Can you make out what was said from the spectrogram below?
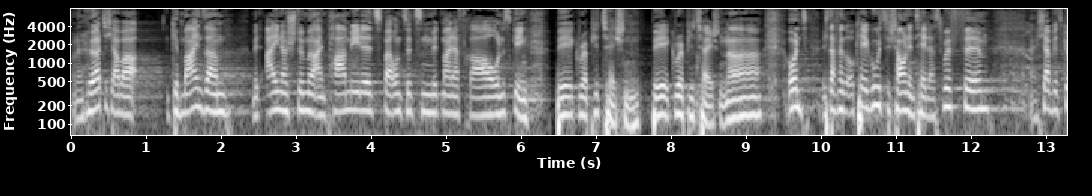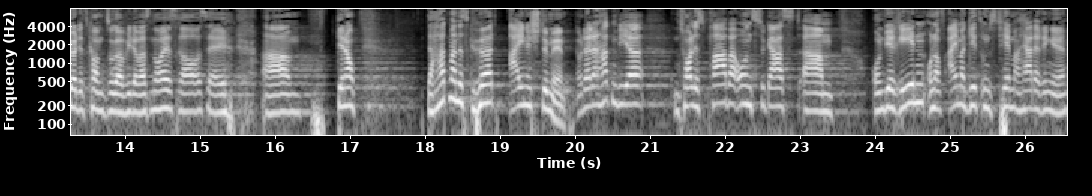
und dann hörte ich aber gemeinsam mit einer Stimme ein paar Mädels bei uns sitzen mit meiner Frau und es ging Big Reputation, Big Reputation. Na. Und ich dachte mir so, okay gut, sie schauen den Taylor Swift Film. Ich habe jetzt gehört, jetzt kommt sogar wieder was Neues raus. Hey, ähm, genau. Da hat man das gehört, eine Stimme. Oder dann hatten wir ein tolles Paar bei uns zu Gast ähm, und wir reden und auf einmal geht es um das Thema Herr der Ringe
